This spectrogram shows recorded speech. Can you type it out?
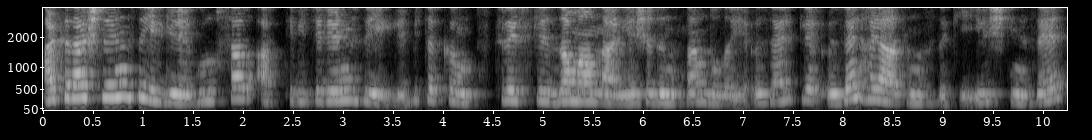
Arkadaşlarınızla ilgili, grupsal aktivitelerinizle ilgili bir takım stresli zamanlar yaşadığınızdan dolayı özellikle özel hayatınızdaki ilişkinize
